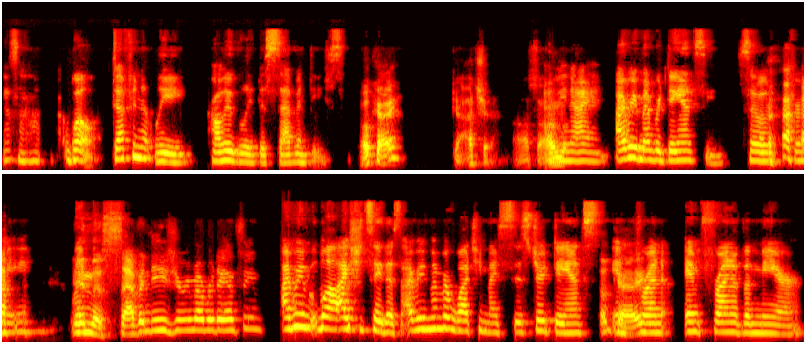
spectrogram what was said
That's not well, definitely probably the 70s. Okay. Gotcha. Awesome. I mean, I I remember dancing. So for me, in the 70s, you remember dancing? I mean well, I should say this. I remember watching my sister dance Okay. in front in front of a mirror,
